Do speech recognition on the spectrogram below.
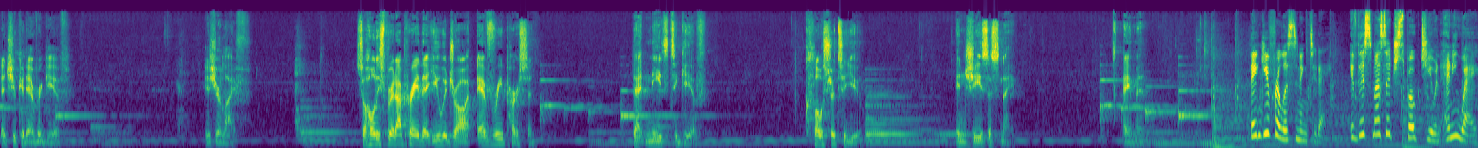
that you could ever give is your life. So, Holy Spirit, I pray that you would draw every person that needs to give closer to you. In Jesus' name, amen. Thank you for listening today. If this message spoke to you in any way,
